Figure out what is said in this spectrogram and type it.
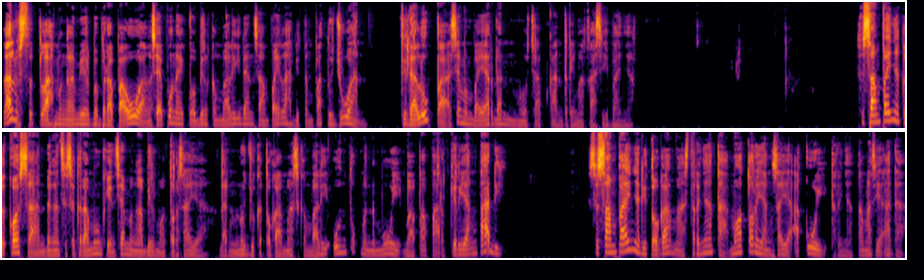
Lalu setelah mengambil beberapa uang, saya pun naik mobil kembali dan sampailah di tempat tujuan. Tidak lupa saya membayar dan mengucapkan terima kasih banyak. Sesampainya ke kosan, dengan sesegera mungkin saya mengambil motor saya dan menuju ke Togamas kembali untuk menemui bapak parkir yang tadi. Sesampainya di Togamas, ternyata motor yang saya akui ternyata masih ada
